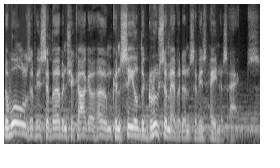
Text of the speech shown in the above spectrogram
The walls of his suburban Chicago home concealed the gruesome evidence of his heinous acts.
